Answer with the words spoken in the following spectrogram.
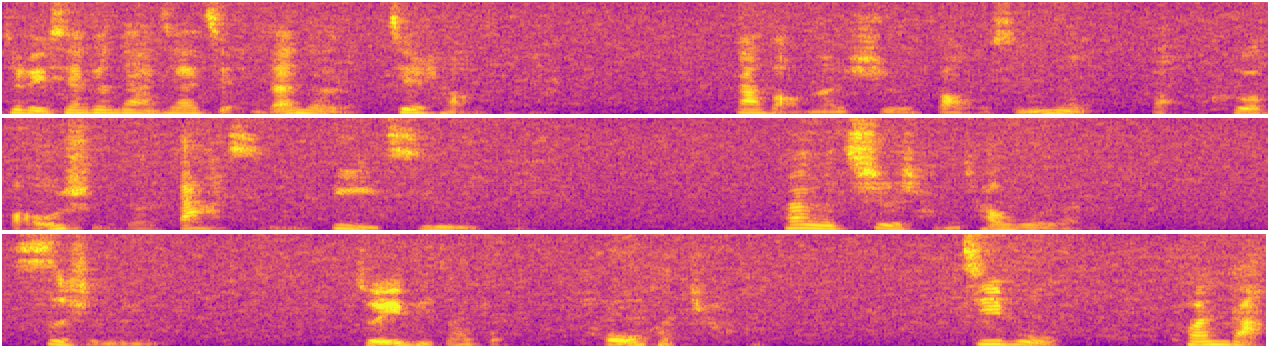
这里先跟大家简单的介绍一下，大宝呢是宝形目宝科宝属的大型地栖鸟，它的翅长超过了四十厘米，嘴比较短，头很长，基部宽大，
